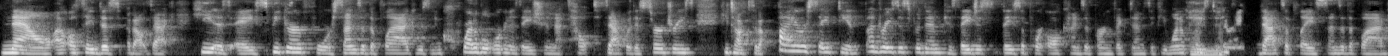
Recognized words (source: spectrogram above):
now i'll say this about zach. He is a speaker for sons of the flag. Who's an incredible organization that's helped zach with his surgeries. He talks about fire safety and fundraisers for them because they just they support all kinds of burn victims. If you want a place to Mhm. donate that's a place sons of the flag.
